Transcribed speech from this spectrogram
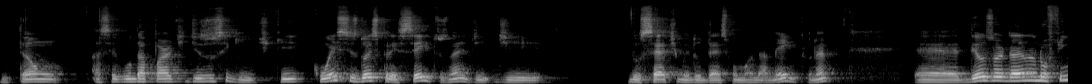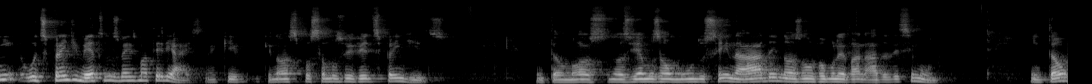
Então, a segunda parte diz o seguinte, que com esses dois preceitos, né, de, de do sétimo e do décimo mandamento, né, é, Deus ordena no fim o desprendimento dos bens materiais, né? que, que nós possamos viver desprendidos. Então nós, nós viemos ao mundo sem nada e nós não vamos levar nada desse mundo. Então,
